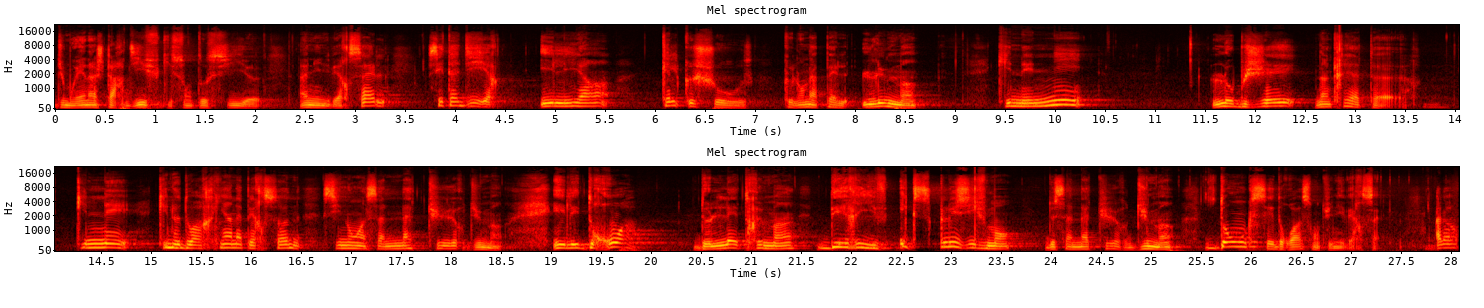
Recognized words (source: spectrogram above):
du Moyen Âge tardif, qui sont aussi euh, un universel, c'est-à-dire il y a quelque chose que l'on appelle l'humain, qui n'est ni l'objet d'un créateur, qui, qui ne doit rien à personne sinon à sa nature d'humain. Et les droits de l'être humain dérivent exclusivement de sa nature d'humain, donc ses droits sont universels. Alors,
